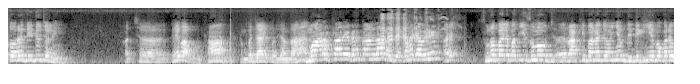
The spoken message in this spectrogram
तोरे दीदी चली। अच्छा हे बाबू। हाँ। हमका जाए पर जानता है। मारा सारे भे कान लाल हो जाए कहाँ जावे रे? अरे सुनो पहले बतिए सुनो ज- राखी बना जो है दीदी खिए वगैरह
